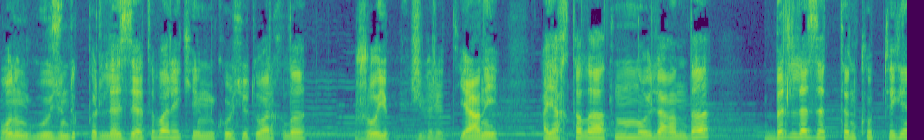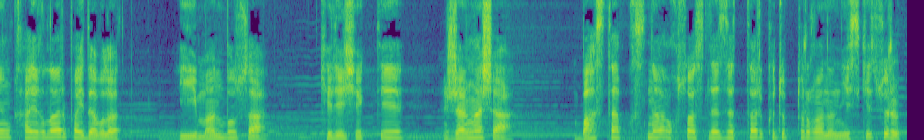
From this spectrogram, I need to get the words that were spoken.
оның өзіндік бір ләззаты бар екенін көрсету арқылы жойып жібереді. Яғни аяқталатынын ойлағанда бір ләззаттан көптеген қайғылар пайда болады. Иман болса келешекте жаңаша бастапқысына ұқсас ләззаттар күтіп тұрғанын еске түсіріп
